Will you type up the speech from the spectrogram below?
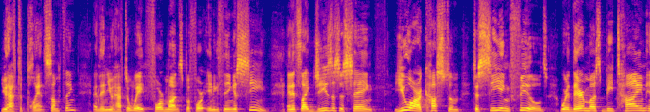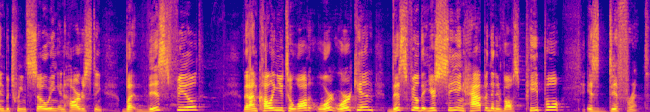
You have to plant something, and then you have to wait four months before anything is seen. And it's like Jesus is saying, You are accustomed to seeing fields where there must be time in between sowing and harvesting. But this field that I'm calling you to walk, work, work in, this field that you're seeing happen that involves people, is different.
